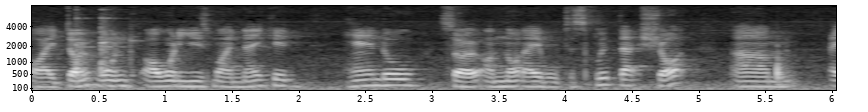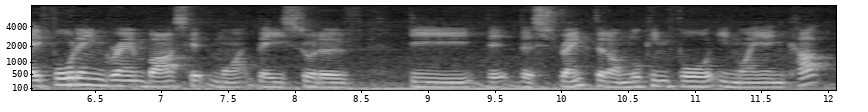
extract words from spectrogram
I don't want I want to use my naked handle, so I'm not able to split that shot. Um, a 14 gram basket might be sort of the, the, the strength that I'm looking for in my end cup.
